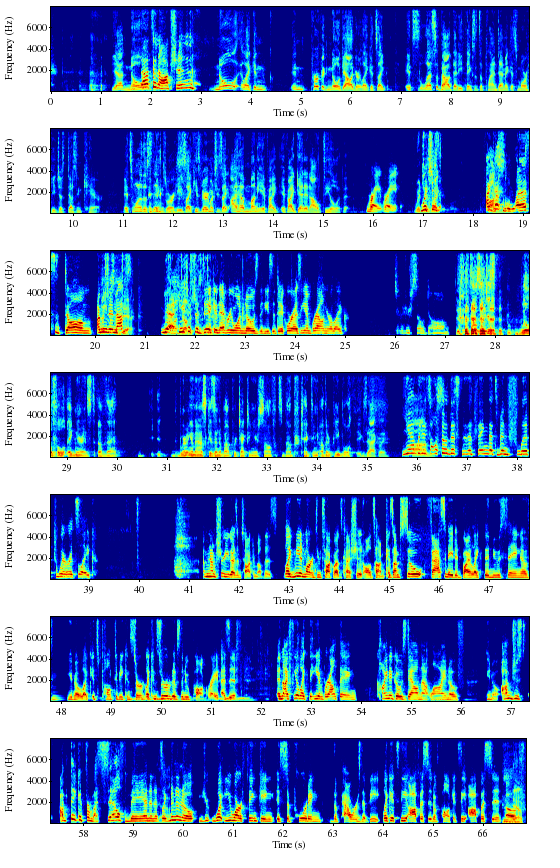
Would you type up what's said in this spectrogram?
Yeah, no. That's an option. No, like in in perfect Noel Gallagher, like it's like it's less about that he thinks it's a pandemic. It's more he just doesn't care. It's one of those things where he's like he's very much he's like I have money if I if I get it I'll deal with it. Right, right. Which, Which is, is- like I guess less dumb. I That's mean, just and a that's dick. yeah, he's dumb, just it's a just a dick, dick. and everyone knows that he's a dick. Whereas Ian Brown, you're like, dude, you're so dumb. This is It's also just willful ignorance of that. Wearing a mask isn't about protecting yourself; it's about protecting other people. exactly. Yeah, but it's Um, also this the thing that's been flipped where it's like I mean, I'm sure you guys have talked about this. Like me and Martin do talk about this kind of shit all the time because I'm so fascinated by like the new thing of, you know, like it's punk to be conservative. Like conservatives the new punk, right? As if and I feel like the Ian Brown thing kind of goes down that line of, you know, I'm just I'm thinking for myself, man. And it's like, no, no, no. You, what you are thinking is supporting the powers that be. Like it's the opposite of punk. It's the opposite of. Yeah.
